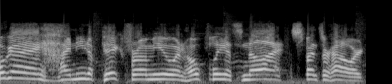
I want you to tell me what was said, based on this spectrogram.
Okay, I need a pick from you, and hopefully it's not Spencer Howard.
